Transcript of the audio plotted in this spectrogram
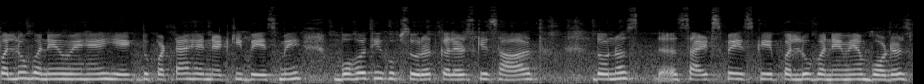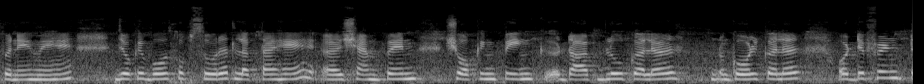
पल्लू बने हुए हैं। ये एक दुपट्टा है नेट की बेस में। बहुत ही खूबसूरत कलर्स के साथ दोनों साइड्स पे इसके पल्लू बने हुए हैं बॉर्डर्स बने हुए हैं, जो कि बहुत खूबसूरत लगता है। Champagne shocking pink dark blue colour gold colour और different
